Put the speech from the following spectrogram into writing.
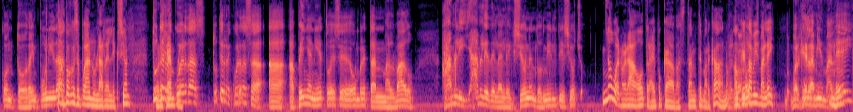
con toda impunidad. Tampoco se puede anular la elección. ¿Tú te recuerdas, tú te recuerdas a, Peña Nieto, ese hombre tan malvado, hable y hable de la elección en 2018? No, bueno, era otra época bastante marcada, ¿no? Pues Aunque es la misma ley. Porque es la misma ley.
